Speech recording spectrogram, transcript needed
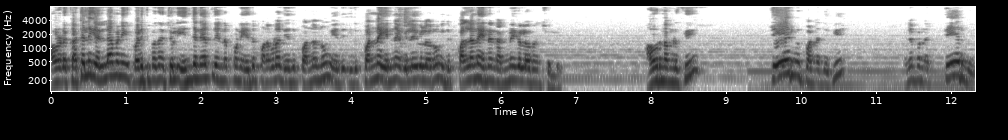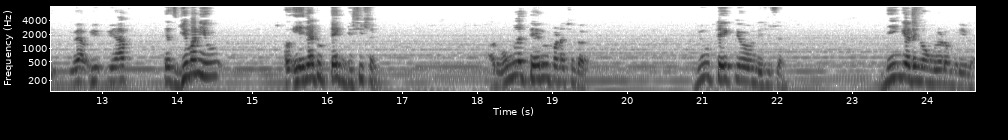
அவரோட கட்டளைகள் எல்லாமே நீங்க படித்து பார்த்தா சொல்லி எந்த நேரத்துல என்ன பண்ணணும் எது பண்ணக்கூடாது எது பண்ணணும் எது இது பண்ண என்ன விளைவுகள் வரும் இது பண்ணலன்னா என்ன நன்மைகள் வரும்னு சொல்லி. அவர் நம்மளுக்கு தேர்வு பண்ணதுக்கு என்ன பண்ண தேர்வு. You have you have is given you area to take decision அவர் உங்களை தேர்வு பண்ண சொல்றாரு. You take your own decision நீங்க எடுங்க உங்களோட முடிவை.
